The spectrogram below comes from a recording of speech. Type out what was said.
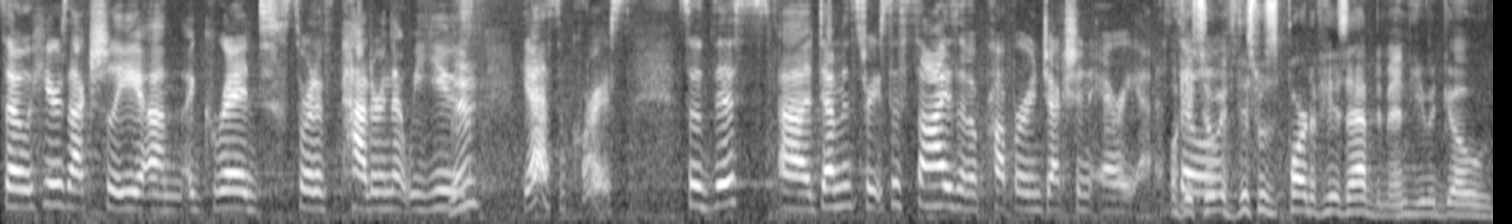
So here's actually um, a grid sort of pattern that we use. Yeah? Yes, of course. So this uh, demonstrates the size of a proper injection area. Okay, so, so, if this was part of his abdomen, he would go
